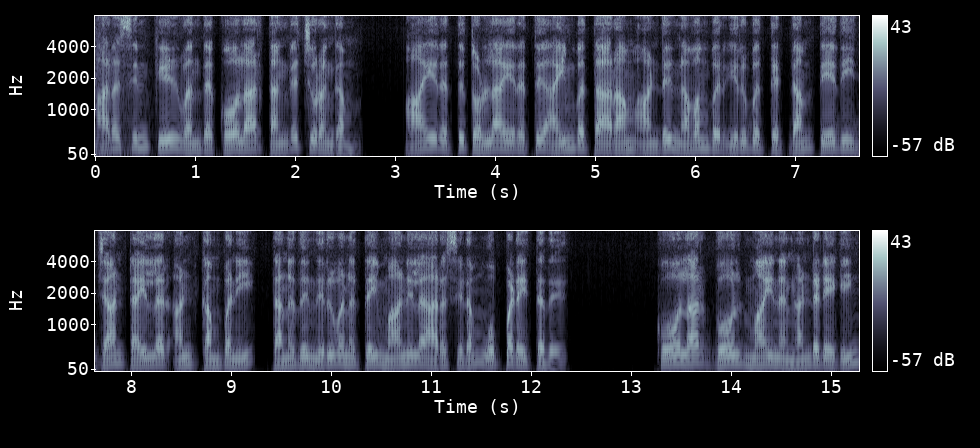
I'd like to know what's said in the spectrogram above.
அரசின் கீழ் வந்த கோலார் தங்கச் சுரங்கம். ஆயிரத்து தொள்ளாயிரத்து ஐம்பத்தாறாம் ஆண்டு நவம்பர் இருபத்தெட்டாம் தேதி ஜான் டைலர் அண்ட் கம்பெனி தனது நிறுவனத்தை மாநில அரசிடம் ஒப்படைத்தது. கோலார் கோல்ட் மைன் அண்டர்டேகிங்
